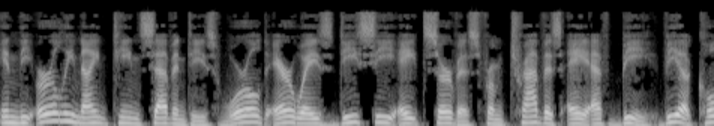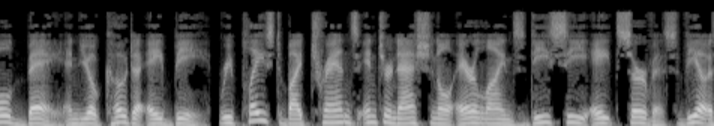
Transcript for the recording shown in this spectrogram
In the early 1970s World Airways DC-8 service from Travis AFB via Cold Bay and Yokota AB, replaced by Trans International Airlines DC-8 service via a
